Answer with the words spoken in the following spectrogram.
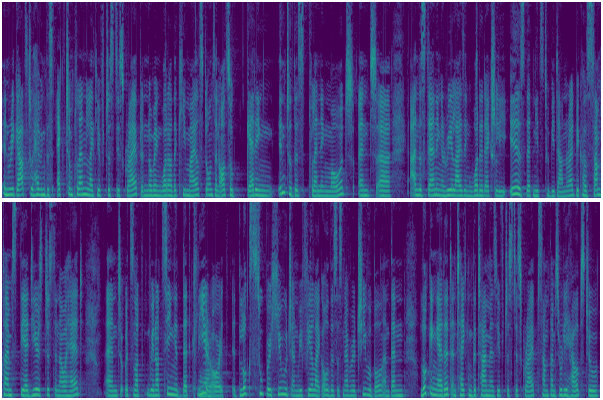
in regards to having this action plan, like you've just described, and knowing what are the key milestones, and also getting into this planning mode and uh, understanding and realizing what it actually is that needs to be done, right? Because sometimes the idea is just in our head and it's not, we're not seeing it that clear yeah. or it, it looks super huge and we feel like, oh, this is never achievable. And then looking at it and taking the time, as you've just described, sometimes really helps to,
